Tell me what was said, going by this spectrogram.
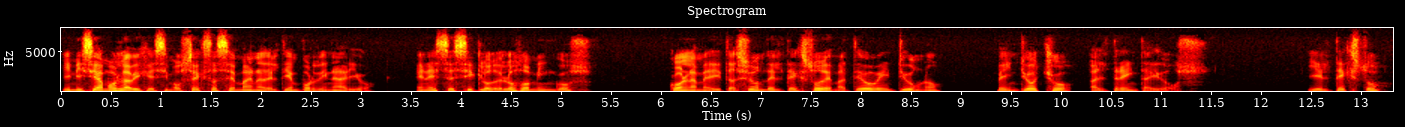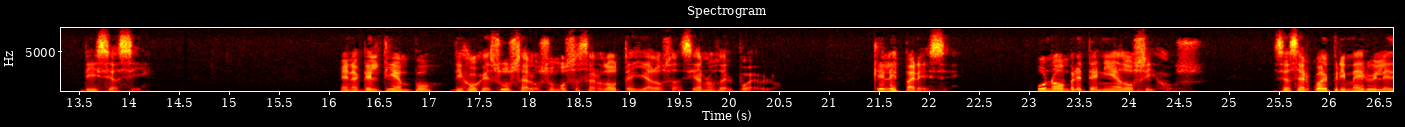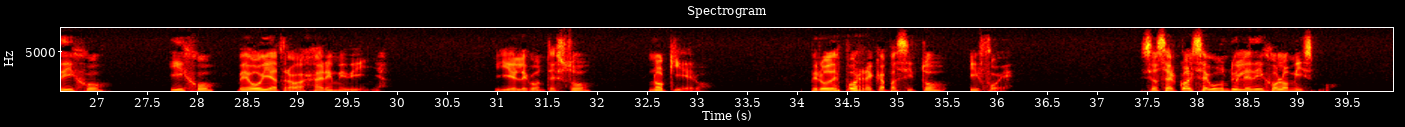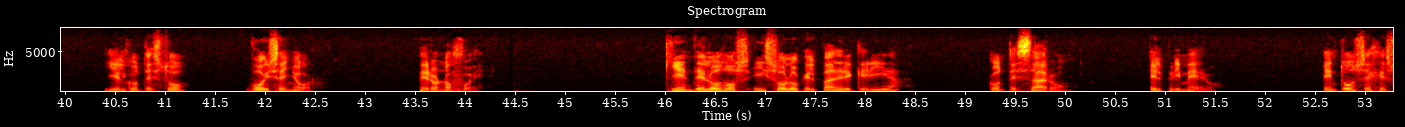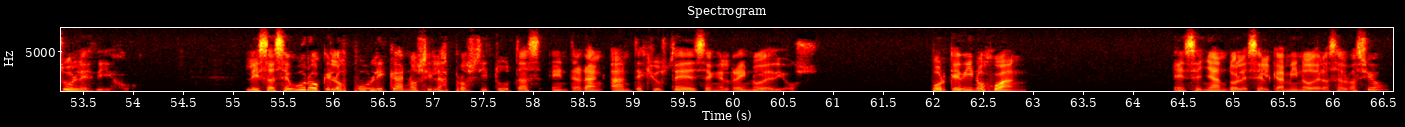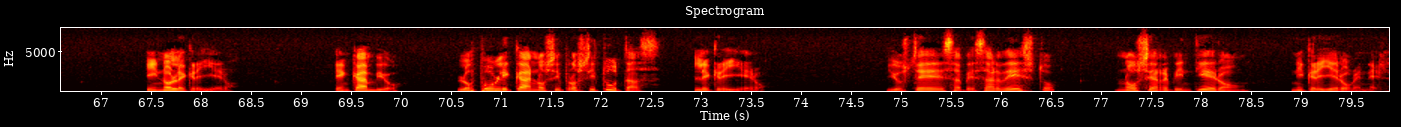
Iniciamos la vigésimo sexta semana del tiempo ordinario en este ciclo de los domingos con la meditación del texto de Mateo 21, 28 al 32. Y el texto dice así. En aquel tiempo dijo Jesús a los sumos sacerdotes y a los ancianos del pueblo, ¿qué les parece? Un hombre tenía dos hijos. Se acercó al primero y le dijo, Hijo, ve hoy a trabajar en mi viña. Y él le contestó, no quiero. Pero después recapacitó y fue. Se acercó al segundo y le dijo lo mismo. Y él contestó, voy señor. Pero no fue. ¿Quién de los dos hizo lo que el padre quería? Contestaron, el primero. Entonces Jesús les dijo, les aseguro que los publicanos y las prostitutas entrarán antes que ustedes en el reino de Dios. Porque vino Juan enseñándoles el camino de la salvación y no le creyeron. En cambio, los publicanos y prostitutas le creyeron. Y ustedes, a pesar de esto, no se arrepintieron ni creyeron en él.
